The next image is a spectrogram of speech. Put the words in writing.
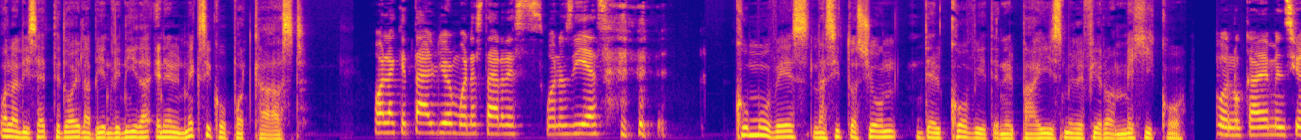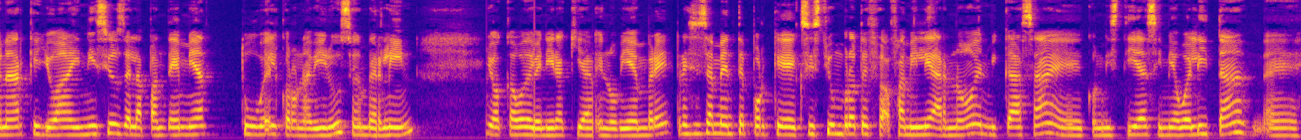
Hola Lisette, te doy la bienvenida en el México Podcast. Hola, ¿qué tal, Bjorn? Buenas tardes, buenos días. ¿Cómo ves la situación del COVID en el país? Me refiero a México. Bueno, cabe mencionar que yo a inicios de la pandemia tuve el coronavirus en Berlín. Yo acabo de venir aquí en noviembre, precisamente porque existió un brote familiar, ¿no? En mi casa, eh, con mis tías y mi abuelita. Eh,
